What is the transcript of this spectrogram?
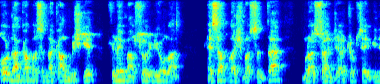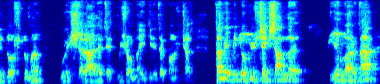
Oradan kafasında kalmış ki Süleyman Soylu'ya olan hesaplaşmasında Murat Sancak çok sevgili dostumu bu işlere alet etmiş. Onunla ilgili de konuşacağız. Tabii 1980'lı yıllarda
